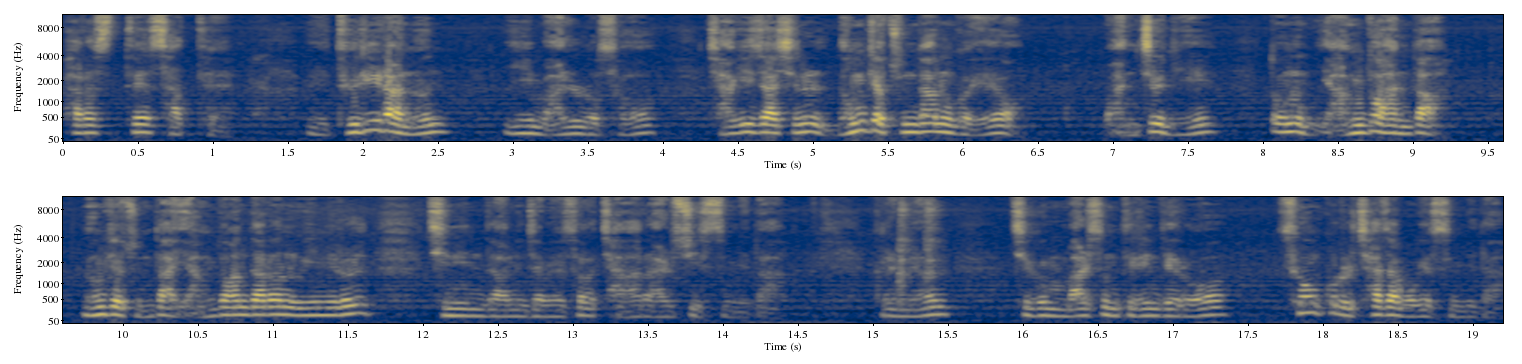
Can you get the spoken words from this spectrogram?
파라스테 사테, 드리라는 이 말로서 자기 자신을 넘겨준다는 거예요. 완전히 또는 양도한다. 넘겨준다, 양도한다라는 의미를 지닌다는 점에서 잘 알 수 있습니다. 그러면 지금 말씀드린 대로 성구를 찾아보겠습니다.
